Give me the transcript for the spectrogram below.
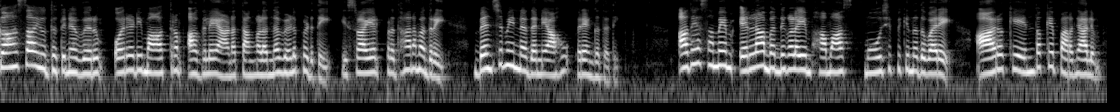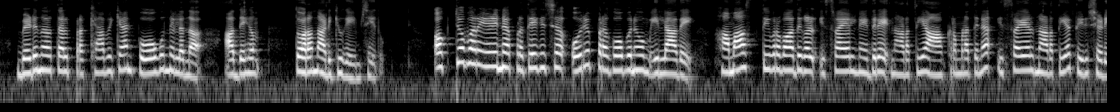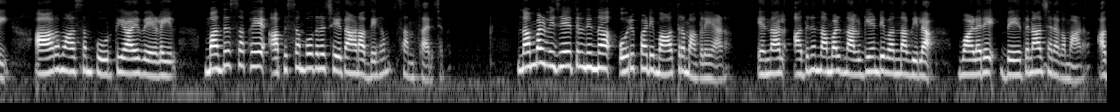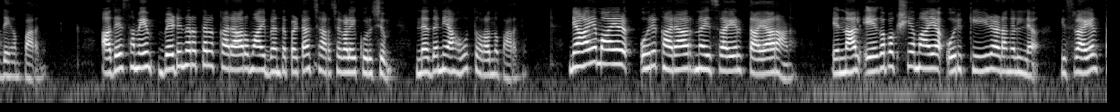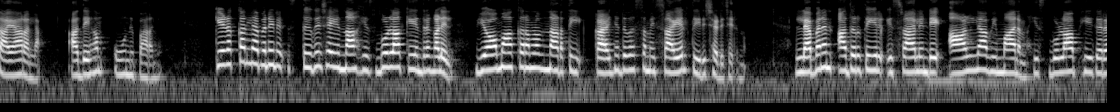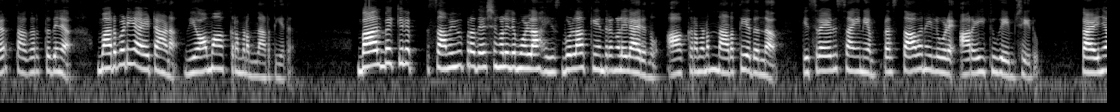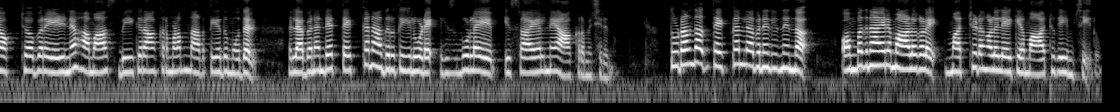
Gaza യുദ്ധത്തിന് വെറും ഒരടി മാത്രം അകലെയാണ് തങ്ങളെന്ന് വെളിപ്പെടുത്തി ഇസ്രായേൽ പ്രധാനമന്ത്രി ബെഞ്ചമിൻ നെതന്യാഹു രംഗത്തെത്തി. അതേസമയം എല്ലാ ബന്ധുക്കളെയും ഹമാസ് മോചിപ്പിക്കുന്നതുവരെ ആരൊക്കെ എന്തൊക്കെ പറഞ്ഞാലും വെടിനിർത്തൽ പ്രഖ്യാപിക്കാൻ പോകുന്നില്ലെന്ന് അദ്ദേഹം തുറന്നടിക്കുകയും ചെയ്തു. ഒക്ടോബർ ഏഴിന് പ്രത്യേകിച്ച് ഒരു പ്രകോപനവും ഇല്ലാതെ ഹമാസ് തീവ്രവാദികൾ ഇസ്രായേലിനെതിരെ നടത്തിയ ആക്രമണത്തിന് ഇസ്രായേൽ നടത്തിയ തിരിച്ചടി ആറുമാസം പൂർത്തിയായ വേളയിൽ മന്ത്രിസഭയെ അഭിസംബോധന ചെയ്താണ് അദ്ദേഹം സംസാരിച്ചത്. നമ്മൾ വിജയത്തിൽ നിന്ന് ഒരു പടി മാത്രം അകലെയാണ്. എന്നാൽ അതിന് നമ്മൾ നൽകേണ്ടി വന്ന വില വളരെ വേദനാജനകമാണ് അദ്ദേഹം പറഞ്ഞു. അതേസമയം വെടിനിർത്തൽ കരാറുമായി ബന്ധപ്പെട്ട ചർച്ചകളെക്കുറിച്ചും നെതന്യാഹു തുറന്നു പറഞ്ഞു. ന്യായമായ ഒരു കരാറിന് ഇസ്രായേൽ തയ്യാറാണ്. എന്നാൽ ഏകപക്ഷീയമായ ഒരു കീഴടങ്ങലിന് ഇസ്രായേൽ തയ്യാറല്ല. അദ്ദേഹം ഊന്നി പറഞ്ഞു കിഴക്കൻ ലബനിൽ സ്ഥിതി ചെയ്യുന്ന ഹിസ്ബുള്ള കേന്ദ്രങ്ങളിൽ വ്യോമാക്രമണം നടത്തി കഴിഞ്ഞ ദിവസം ഇസ്രായേൽ തിരിച്ചടിച്ചിരുന്നു. ലബനൻ അതിർത്തിയിൽ ഇസ്രായേലിന്റെ ആളില്ലാ വിമാനം ഹിസ്ബുള്ള ഭീകരർ തകർത്തതിന് മറുപടിയായിട്ടാണ് വ്യോമാക്രമണം നടത്തിയത്. ബാൽബക്കിലും സമീപ പ്രദേശങ്ങളിലുമുള്ള ഹിസ്ബുള്ള കേന്ദ്രങ്ങളിലായിരുന്നു ആക്രമണം നടത്തിയതെന്ന് ഇസ്രായേൽ സൈന്യം പ്രസ്താവനയിലൂടെ അറിയിക്കുകയും ചെയ്തു. കഴിഞ്ഞ ഒക്ടോബർ ഏഴിന് ഹമാസ് ഭീകരാക്രമണം നടത്തിയതു മുതൽ ലബനന്റെ തെക്കൻ അതിർത്തിയിലൂടെ ഹിസ്ബുള്ളയെ ഇസ്രായേലിനെ ആക്രമിച്ചിരുന്നു. തുടർന്ന് തെക്കൻ ലബനനിൽ നിന്ന് ഒമ്പതിനായിരം ആളുകളെ മറ്റിടങ്ങളിലേക്ക് മാറ്റുകയും ചെയ്തു.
